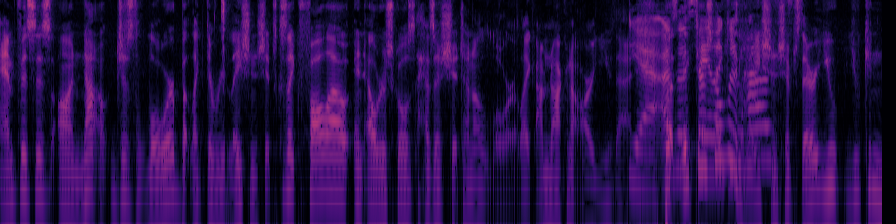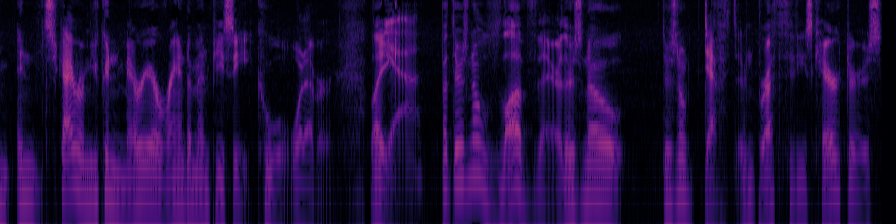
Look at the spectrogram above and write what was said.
emphasis on not just lore but like the relationships because like Fallout and Elder Scrolls has a shit ton of lore. Like I'm not going to argue that. Yeah, I but was gonna like there's say, no like, have- relationships there. You you can in Skyrim you can marry a random NPC. Cool, whatever. Like Yeah. but there's no love there. There's no there's no depth and breadth to these characters.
